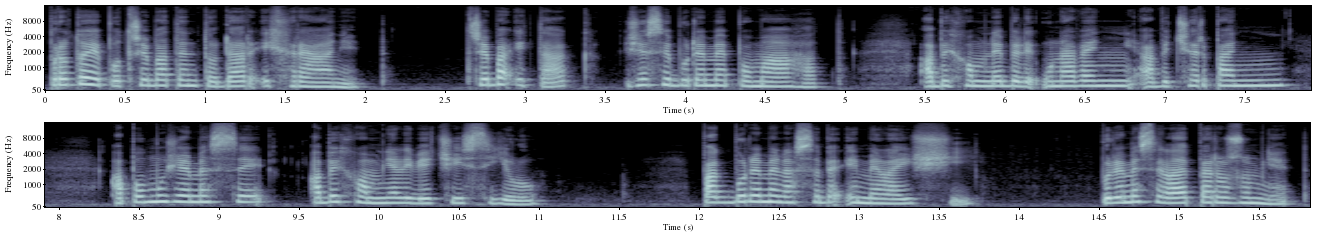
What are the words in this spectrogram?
Proto je potřeba tento dar i chránit. Třeba i tak, že si budeme pomáhat, abychom nebyli unavení a vyčerpaní a pomůžeme si, abychom měli větší sílu. Pak budeme na sebe i milejší. Budeme si lépe rozumět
